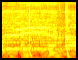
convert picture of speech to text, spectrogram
wherever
